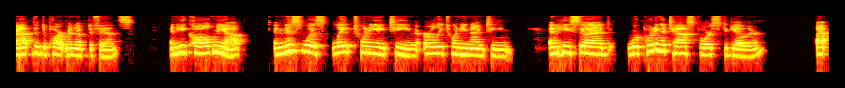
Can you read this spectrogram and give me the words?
at the Department of Defense. And he called me up, and this was late 2018, early 2019. And he said, We're putting a task force together. I,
